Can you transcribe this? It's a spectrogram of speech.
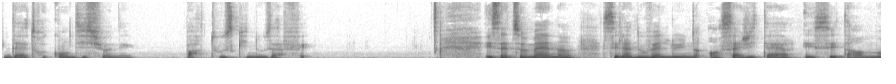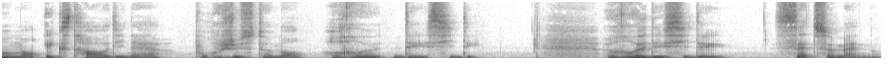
d'être conditionnés par tout ce qui nous a fait. Et cette semaine, c'est la nouvelle lune en Sagittaire et c'est un moment extraordinaire pour justement redécider. Redécider cette semaine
